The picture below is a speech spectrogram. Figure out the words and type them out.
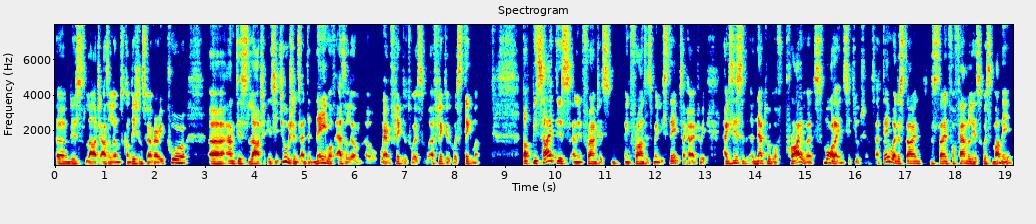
um, these large asylums, conditions were very poor, uh, and these large institutions and the name of asylum uh, were afflicted with afflicted with stigma. But beside this, and in France, it's, in France, it's mainly state psychiatry, existed a network of private, smaller institutions. And they were designed, designed for families with money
